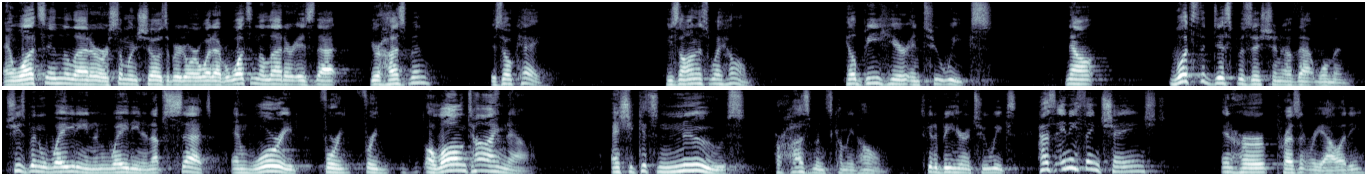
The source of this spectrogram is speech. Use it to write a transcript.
And what's in the letter, or someone shows up at your door, or whatever, what's in the letter is that your husband is okay. He's on his way home. He'll be here in two weeks. Now, what's the disposition of that woman? She's been waiting and waiting and upset and worried for, for a long time now. And she gets news her husband's coming home. He's going to be here in two weeks. Has anything changed in her present reality?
